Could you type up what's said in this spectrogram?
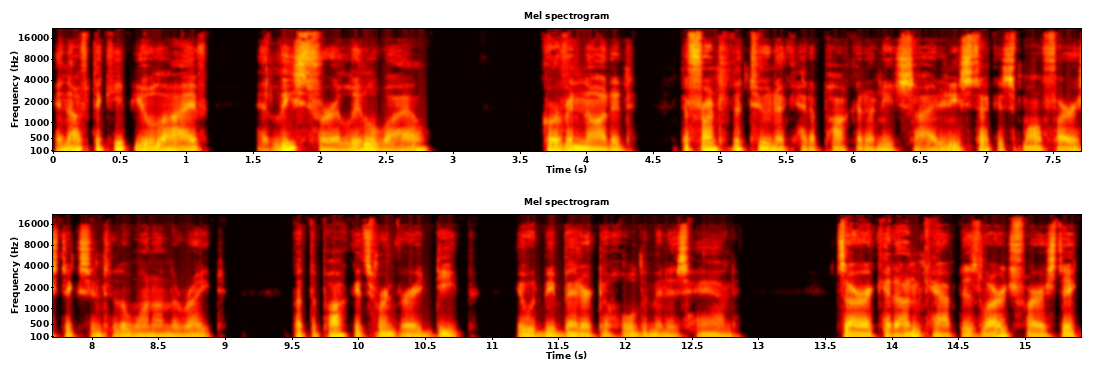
enough to keep you alive, at least for a little while. Corvan nodded. The front of the tunic had a pocket on each side, and he stuck his small fire sticks into the one on the right. But the pockets weren't very deep. It would be better to hold them in his hand. Sarek had uncapped his large fire stick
